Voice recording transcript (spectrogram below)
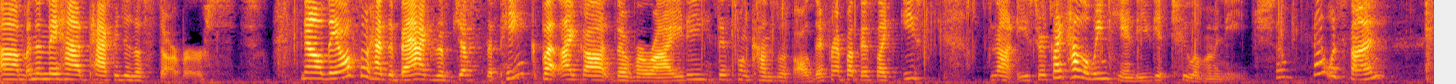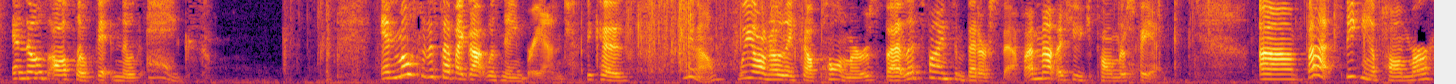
Um, and then they had packages of Starburst. Now, they also had the bags of just the pink, but I got the variety. This one comes with all different, but there's like East, not Easter, it's like Halloween candy. You get two of them in each. So that was fun. And those also fit in those eggs. And most of the stuff I got was name brand because you know, we all know they sell Palmer's, but let's find some better stuff. I'm not a huge Palmer's fan. Um, but speaking of Palmer,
